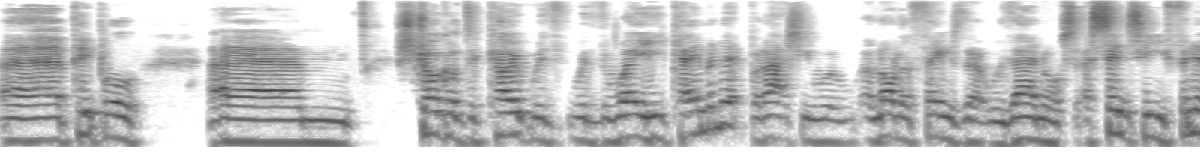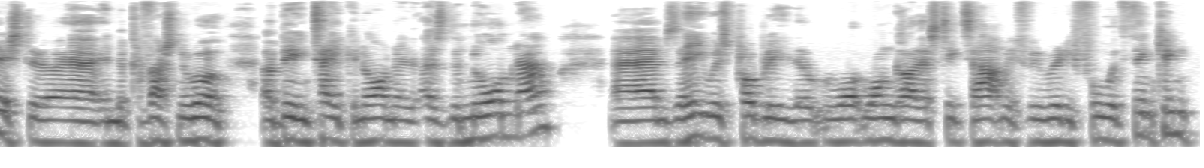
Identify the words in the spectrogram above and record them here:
uh, people um, struggled to cope with with the way he came in it. But actually, a lot of things that were then or since he finished uh, in the professional world are being taken on as the norm now. Um, so he was probably the one guy that sticks out me for being really forward thinking.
